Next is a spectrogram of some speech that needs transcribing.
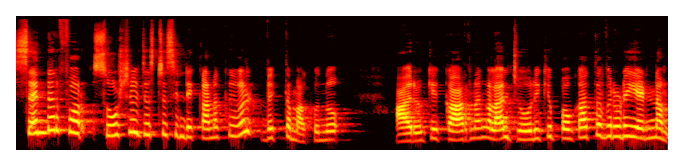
സെന്റർ ഫോർ സോഷ്യൽ ജസ്റ്റിസിന്റെ കണക്കുകൾ വ്യക്തമാക്കുന്നു. ആരോഗ്യ കാരണങ്ങളാൽ ജോലിക്ക് പോകാത്തവരുടെ എണ്ണം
